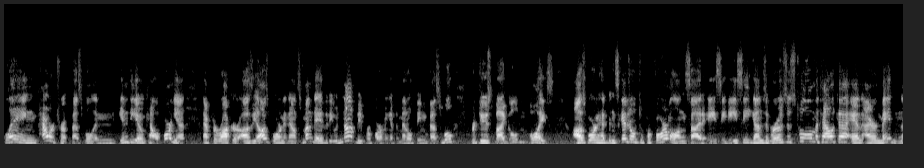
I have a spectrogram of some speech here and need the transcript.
playing Power Trip Festival in Indio, California, after rocker Ozzy Osbourne announced Monday that he would not be performing at the metal themed festival produced by Goldenvoice. Osbourne had been scheduled to perform alongside ACDC, Guns N' Roses, Tool, Metallica, and Iron Maiden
